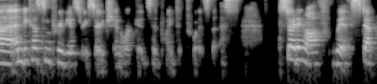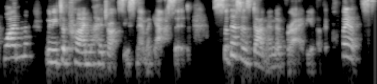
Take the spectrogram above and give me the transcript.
uh, and because some previous research in orchids had pointed towards this starting off with step one, we need to prime the hydroxycinamic acid. So this is done in a variety of other plants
